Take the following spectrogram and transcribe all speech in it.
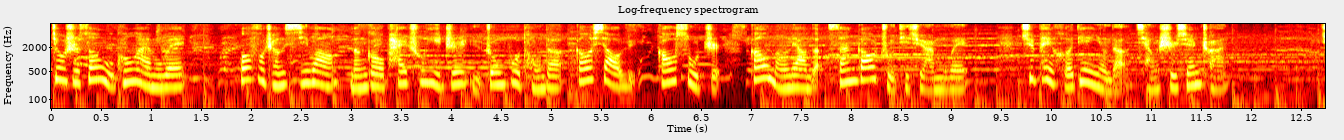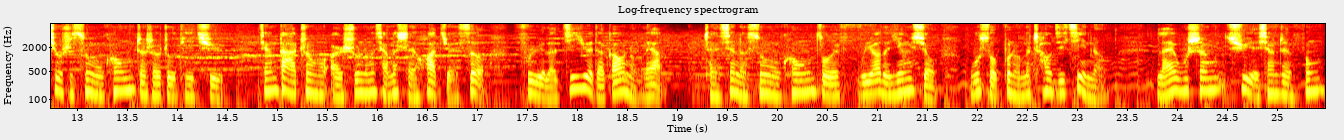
就是孙悟空 MV，郭富城希望能够拍出一支与众不同的高效率、高素质、高能量的三高主题曲 MV，去配合电影的强势宣传。就是孙悟空这首主题曲，将大众耳熟能详的神话角色赋予了激越的高能量。展现了孙悟空作为伏妖的英雄无所不能的超级技能，来无声，去也像阵风，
